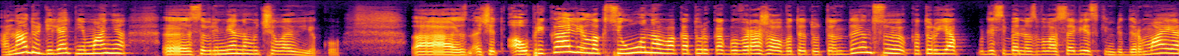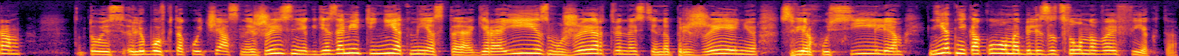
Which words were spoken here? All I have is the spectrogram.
а надо уделять внимание э, современному человеку. А, значит, а упрекали Локтионова, который как бы выражал вот эту тенденцию, которую я для себя назвала советским Бедермайером, то есть любовь к такой частной жизни, где, заметьте, нет места героизму, жертвенности, напряжению, сверхусилиям, нет никакого мобилизационного эффекта.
